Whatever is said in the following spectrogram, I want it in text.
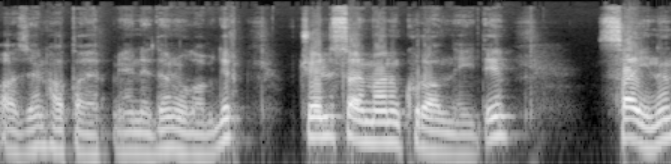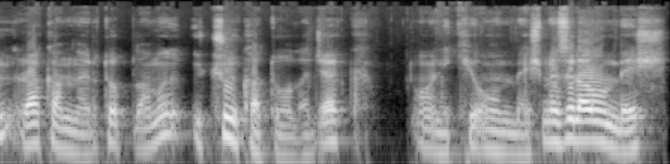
bazen hata yapmaya neden olabilir. Üçerli saymanın kuralı neydi? Sayının rakamları toplamı 3'ün katı olacak. 12, 15. Mesela 15.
